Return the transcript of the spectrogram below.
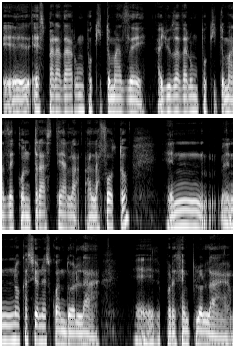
eh, es para dar un poquito más de, ayuda a dar un poquito más de contraste a la, a la foto. En, en ocasiones cuando la, eh, por ejemplo, la,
